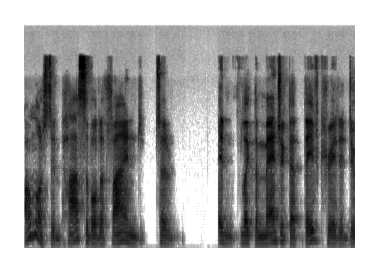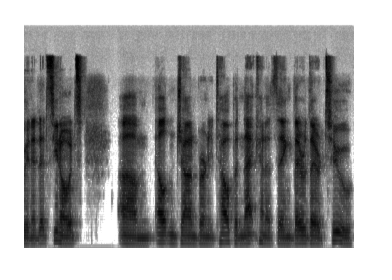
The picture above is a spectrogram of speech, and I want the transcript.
almost impossible to find to and like the magic that they've created doing it. It's you know, it's um Elton John, Bernie Taupin, that kind of thing. They're there too.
